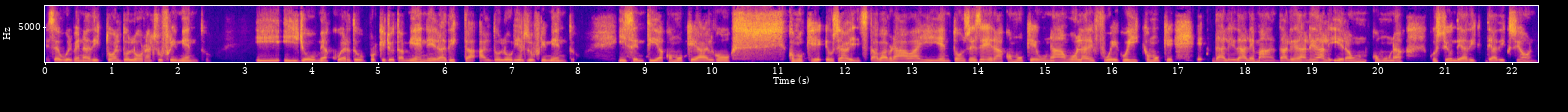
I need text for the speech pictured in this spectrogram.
se vuelven adicto al dolor, al sufrimiento. Y, y yo me acuerdo, porque yo también era adicta al dolor y al sufrimiento. Y sentía como que algo como que, o sea, estaba brava y entonces era como que una bola de fuego y como que, eh, dale, dale más, dale, dale, dale. Y era un, como una cuestión de, adicción.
